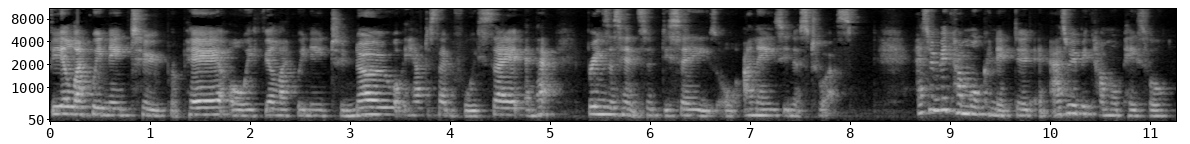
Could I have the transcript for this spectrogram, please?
feel like we need to prepare or we feel like we need to know what we have to say before we say it, and that brings a sense of disease or uneasiness to us. As we become more connected and as we become more peaceful,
